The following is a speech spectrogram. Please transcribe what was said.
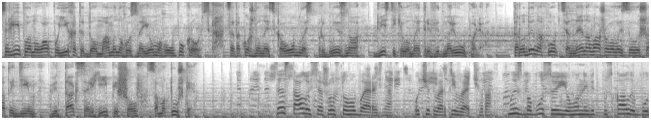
Сергій планував поїхати до маминого знайомого у Покровськ. Це також Донецька область, приблизно 200 кілометрів від Маріуполя. Та родина хлопця не наважувалась залишати дім. Відтак Сергій пішов самотужки. Це сталося 6 березня о четвертій вечора. Ми з бабусею його не відпускали, бо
